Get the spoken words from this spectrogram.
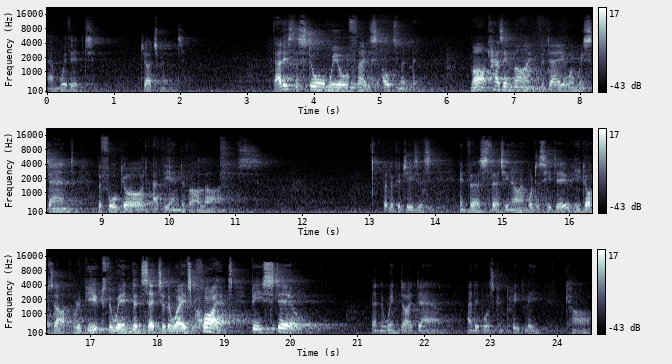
And with it, judgment. That is the storm we all face, ultimately. Mark has in mind the day when we stand before God at the end of our lives. But look at Jesus in verse 39. What does he do? He got up, rebuked the wind, and said to the waves, Quiet, be still. Then the wind died down, and it was completely calm.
